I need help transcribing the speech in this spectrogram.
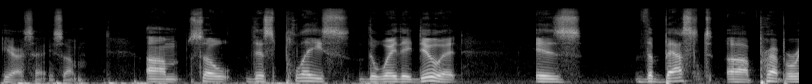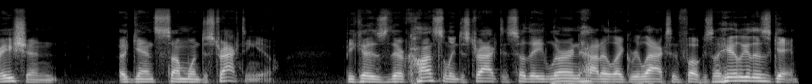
Here, I sent you something. Um, so this place, the way they do it, is the best uh, preparation against someone distracting you, because they're constantly distracted. So they learn how to like relax and focus. So here, look at this game.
